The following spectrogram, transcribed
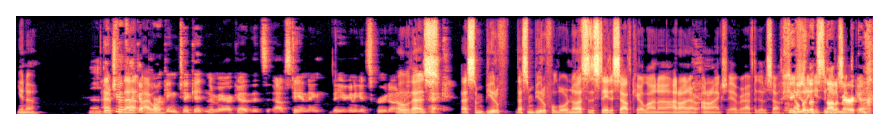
you know, Man. Don't you for have like that, a I will- parking ticket in America that's outstanding that you're going to get screwed on? Oh, when you come that's- That's some beautiful. That's some beautiful lore. No, that's the state of South Carolina. I don't. I don't actually ever have to go to South. Carolina. Nobody that's needs to not go America.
